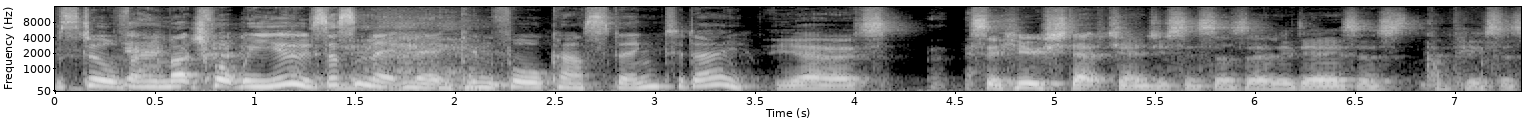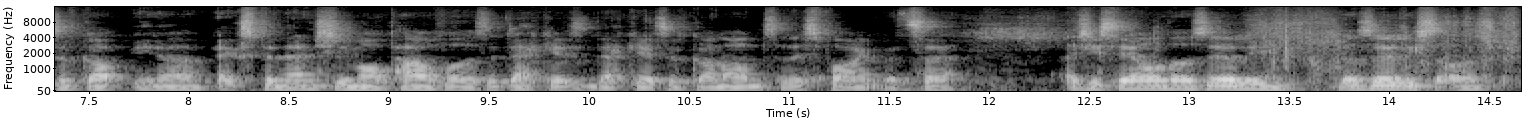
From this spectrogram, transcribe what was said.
still very Yeah. much what we use, isn't it, Nick, in forecasting today? Yeah, it's it's a huge step change since those early days as computers have got you know exponentially more powerful as the decades and decades have gone on to this point. But uh, as you say, all those early those early sort of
